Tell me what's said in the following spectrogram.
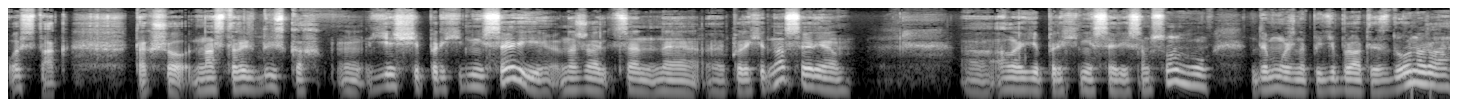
ось так. Так що на старих дисках є ще перехідні серії. На жаль, це не е, перехідна серія, але є перехідні серії Samsung, де можна підібрати з донора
